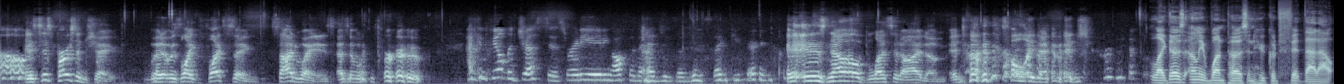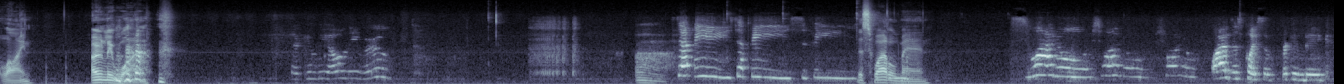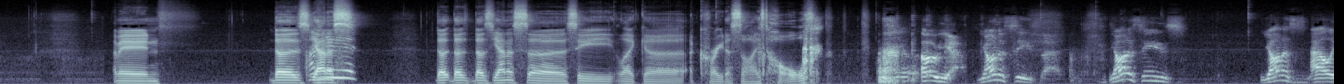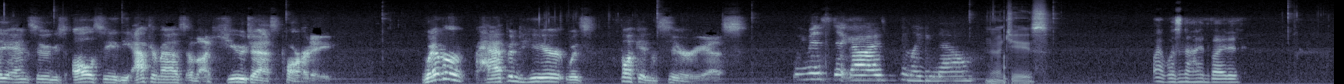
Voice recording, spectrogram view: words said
Oh. It's just person shaped, but it was like flexing sideways as it went through. I can feel the justice radiating off of the edges of this. Thank you very much. It is now a blessed item. It does holy damage. Like, there's only one person who could fit that outline. Only one. There can be only room. Ah. Seppi, Seppi, Seppi. the Swaddled Man. Swaddle, swaddle, swaddle. Why is this place so freaking big? I mean, does I'm Giannis does does, does Giannis uh, see like uh, a crater-sized hole? oh yeah, Giannis sees that. Giannis sees. Giannis, Allie, and Sugs all see the aftermath of a huge ass party. Whatever happened here was fucking serious. We missed it, guys. We can leave now. oh jeez. Why wasn't I invited?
